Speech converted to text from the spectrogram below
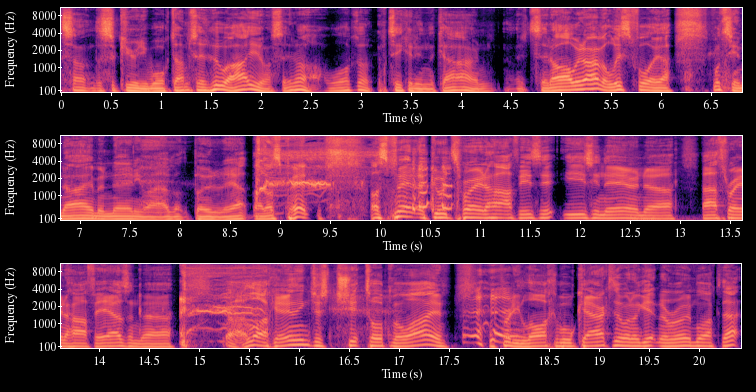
so the security walked up and said, "Who are you?" I said, "Oh, well, I've got a ticket in the car." And it said, "Oh, we don't have a list for you. What's your name?" And anyway, I got booted out. But I spent, I spent a good three and a half years, years in there, and uh, uh, three and a half hours, and uh, oh, like anything, just shit talk my way, and a pretty likable character when I get in a room like that,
